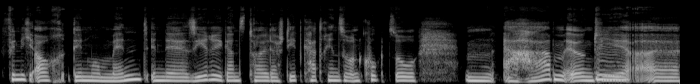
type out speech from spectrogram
finde ich auch den Moment in der Serie ganz toll. Da steht Katrin so und guckt so mh, hm, erhaben irgendwie mhm. äh,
